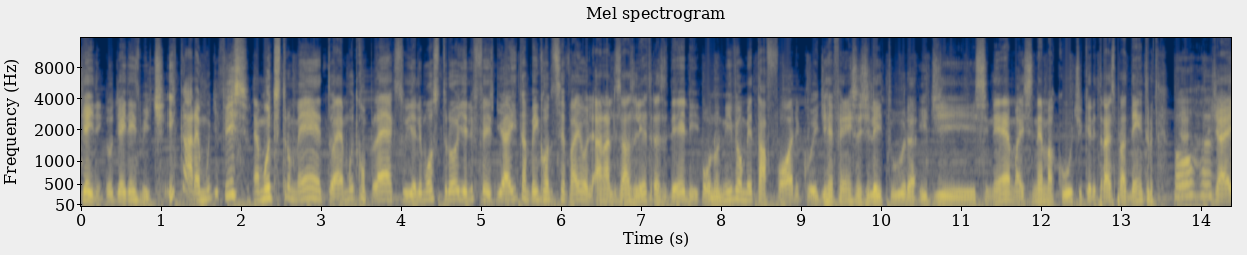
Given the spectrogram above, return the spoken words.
Jaden, do Jaden Smith. E cara, é muito difícil, é muito instrumento, é muito complexo e ele mostrou e ele fez. E aí também quando você vai olhar, analisar as letras dele, pô, no nível metafórico e de referências de leitura e de cinema e cinema cult que ele traz para dentro, já, já, é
